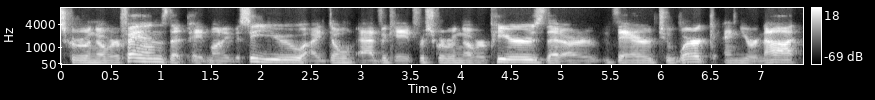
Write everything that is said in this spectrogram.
screwing over fans that paid money to see you. I don't advocate for screwing over peers that are there to work and you're not.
